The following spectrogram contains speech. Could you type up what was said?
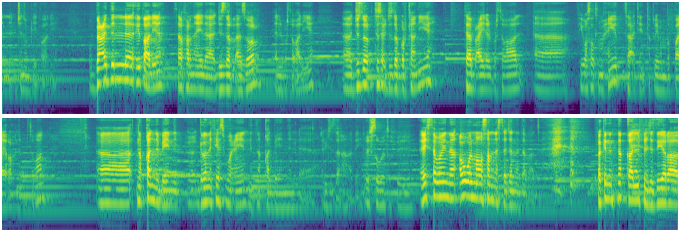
الجنوب الإيطالي. وبعد ال- ايطاليا سافرنا إلى جزر الأزور البرتغاليه آه جزر تسع جزر بركانية تابعة إلى البرتغال آه في وسط المحيط ساعتين تقريبا بالطائرة من البرتغال. آه تنقلنا بين آه، قضينا فيها أسبوعين نتنقل بين ال- الجزر هذه. إيش سويتوا في إيش سوينا؟ أول ما وصلنا استاجرنا دراجة. فكنا نتنقل في الجزيرة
